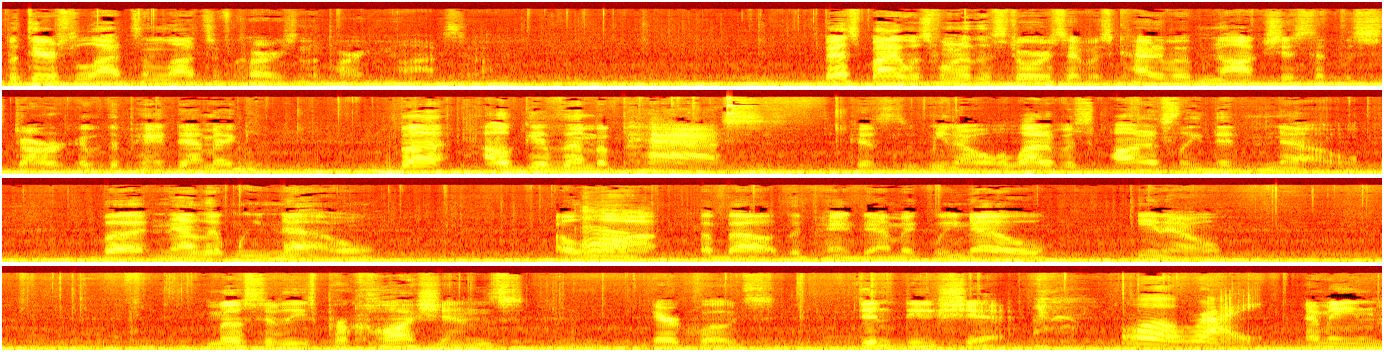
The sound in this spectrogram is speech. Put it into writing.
But there's lots and lots of cars in the parking lot, so. Best Buy was one of the stores that was kind of obnoxious at the start of the pandemic, but I'll give them a pass because, you know, a lot of us honestly didn't know. But now that we know a oh. lot about the pandemic, we know, you know, most of these precautions, air quotes, didn't do shit. Well, right. I mean,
